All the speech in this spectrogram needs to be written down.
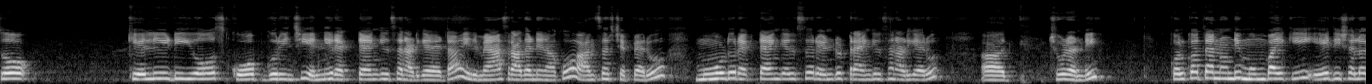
సో కెలిడియోస్కోప్ గురించి ఎన్ని రెక్టాంగిల్స్ అని అడిగాడట ఇది మ్యాథ్స్ రాదండి నాకు. ఆన్సర్ చెప్పారు. మూడు రెక్టాంగిల్స్ రెండు ట్రాంగిల్స్ అని అడిగారు. చూడండి. కోల్కతా నుండి ముంబైకి ఏ దిశలో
